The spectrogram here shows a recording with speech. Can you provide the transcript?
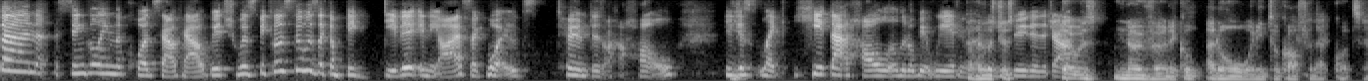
than singling the quad cow, which was because there was like a big divot in the ice, like what it's termed as like a hole. He yeah. just like hit that hole a little bit weird and, and couldn't just, do to the jump. There was no vertical at all when he took off for that quad sow.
